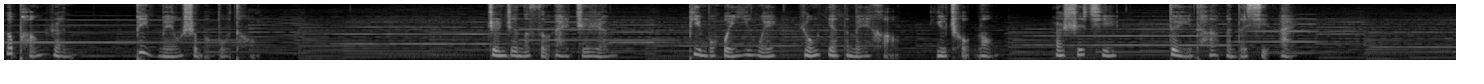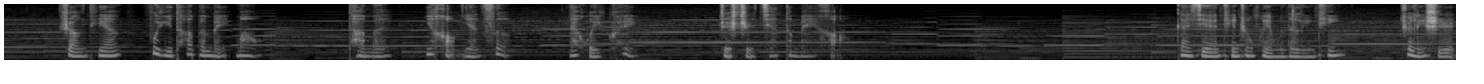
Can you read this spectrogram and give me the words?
和旁人并没有什么不同。真正的所爱之人。并不会因为容颜的美好与丑陋，而失去对于他们的喜爱。上天赋予他们美貌，他们以好颜色来回馈这世间的美好。感谢听众朋友们的聆听，这里是《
